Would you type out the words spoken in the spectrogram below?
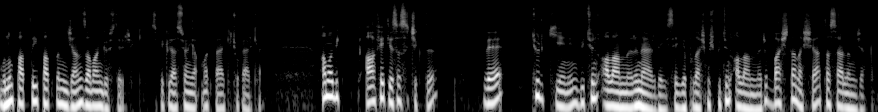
Bunun patlayıp patlamayacağını zaman gösterecek. Spekülasyon yapmak belki çok erken. Ama bir afet yasası çıktı ve Türkiye'nin bütün alanları neredeyse yapılaşmış bütün alanları baştan aşağı tasarlanacak.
